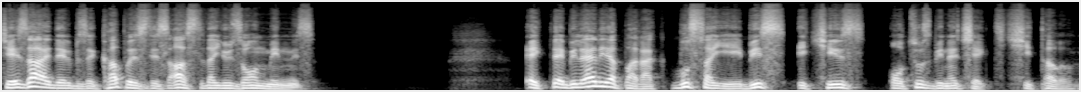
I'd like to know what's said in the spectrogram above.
Cezaevlerimizin kapasitesi aslında 110 binimiz. Eklemeler yaparak bu sayıyı biz 230 bine çektik kitabı.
